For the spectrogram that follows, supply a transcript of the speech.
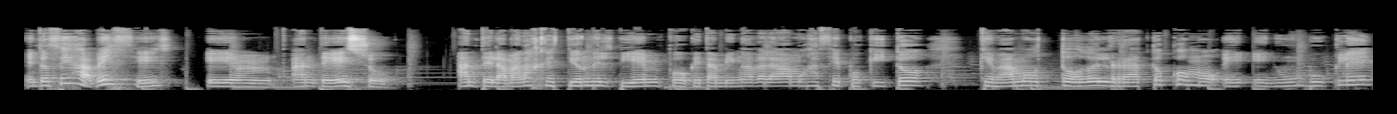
Entonces a veces, em, ante eso, ante la mala gestión del tiempo, que también hablábamos hace poquito, que vamos todo el rato como e, en un bucle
